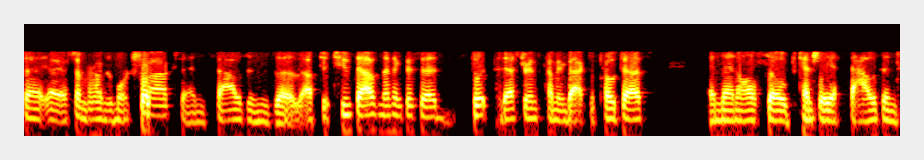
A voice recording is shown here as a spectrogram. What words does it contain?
uh, several hundred more trucks and thousands, up to two thousand, I think they said, foot pedestrians coming back to protest and then also potentially a thousand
